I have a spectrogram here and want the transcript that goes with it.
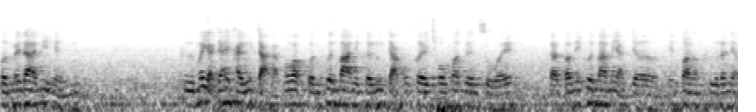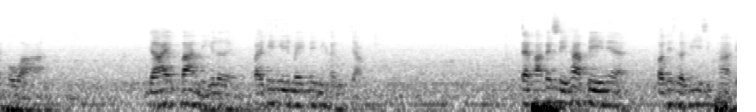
ทนไม่ได้ที่เห็น คือไม่อยากจะให้ใครรู้จักอะเพราะว่าคนเพื่อนบ้านนี่เคยรู้จักเขาเคยชมว่าตัวเองสวย แต่ตอนนี้เพื่อนบ้านไม่อยากเจอ เห็นตอนกลางคืนแล้วเนี่ยผวา ย้ายบ้านหนีเลย ไปที่ที่ไม่ไม่มีใครรู้จัก แต่ผ่านไปสี่ห้าปีเนี่ย ตอนที่เธออายุยี่สิบห้าเก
